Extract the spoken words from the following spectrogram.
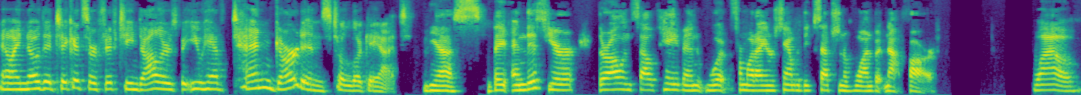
Now, I know that tickets are $15, but you have 10 gardens to look at. Yes. They, and this year, they're all in South Haven, what, from what I understand, with the exception of one, but not far. Wow.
